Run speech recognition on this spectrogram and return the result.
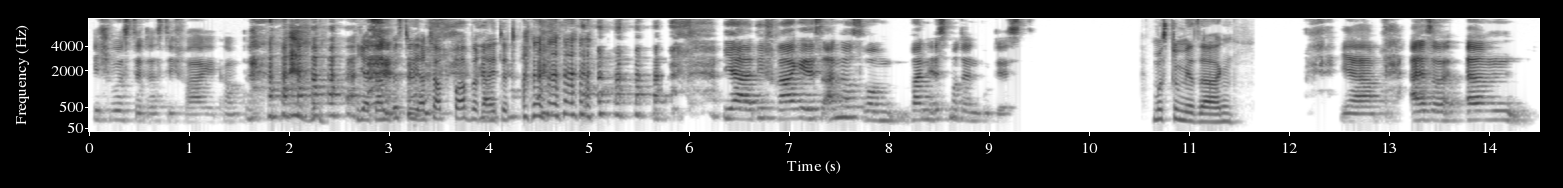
Ich wusste, dass die Frage kommt. ja, dann bist du ja top vorbereitet. ja, die Frage ist andersrum. Wann ist man denn Buddhist? Musst du mir sagen. Ja, also ähm,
